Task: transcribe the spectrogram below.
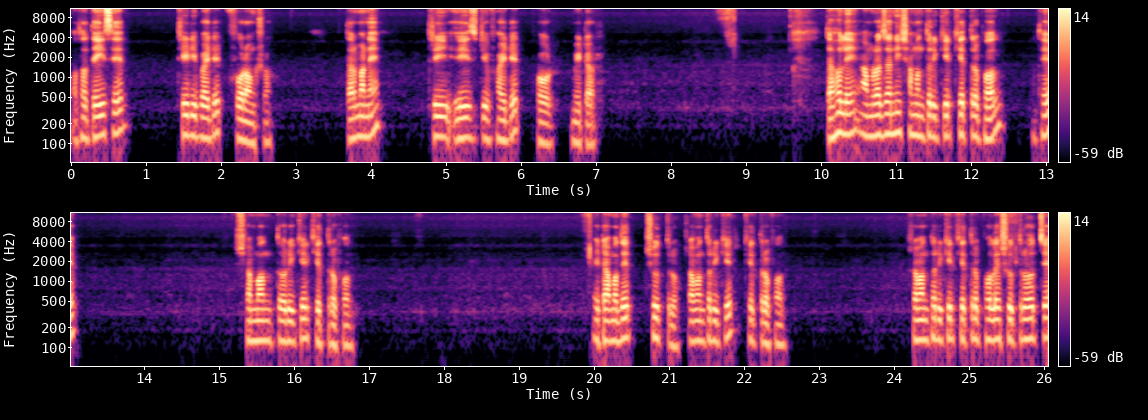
অর্থাৎ এইচের থ্রি ডিভাইডেড ফোর অংশ। তার মানে three h divided four metre তাহলে আমরা জানি সামান্তরিকের ক্ষেত্রফল সামান্তরিকের ক্ষেত্রফল। এটা আমাদের সূত্র, সামান্তরিকের ক্ষেত্রফল। সামান্তরিকের ক্ষেত্রফলের সূত্র হচ্ছে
